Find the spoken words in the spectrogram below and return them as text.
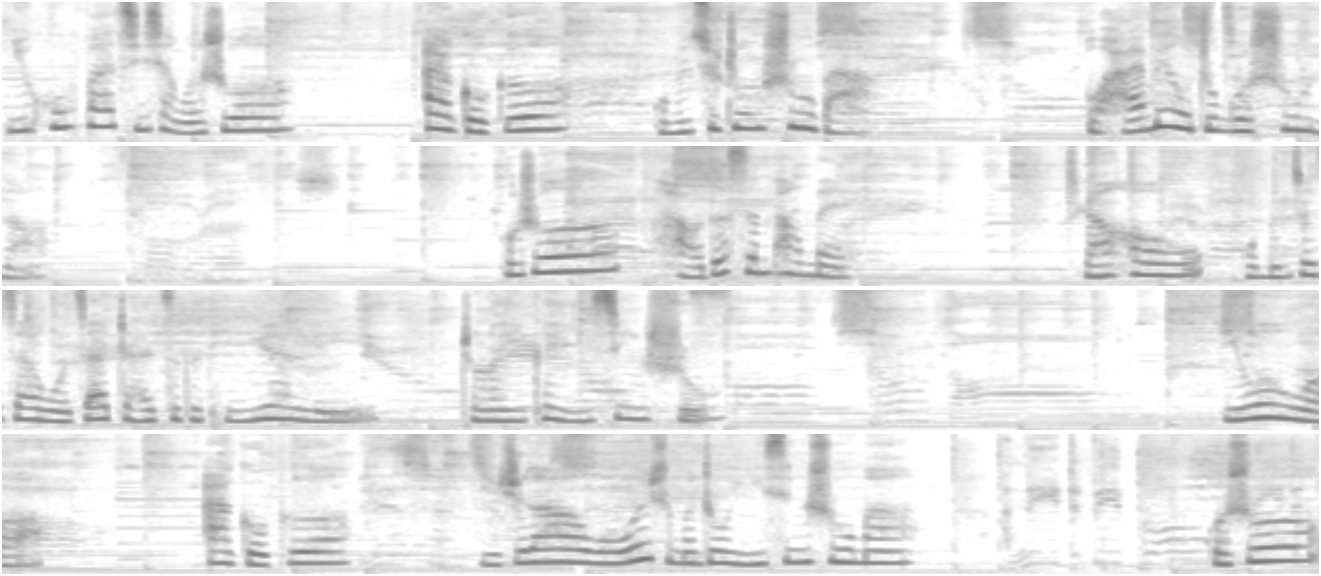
你忽发奇想的说：“二狗哥，我们去种树吧。”我还没有种过树呢。我说：“好的，三胖妹。”然后我们就在我家宅子的庭院里种了一棵银杏树。你问我，二狗哥，你知道我为什么种银杏树吗？我说，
